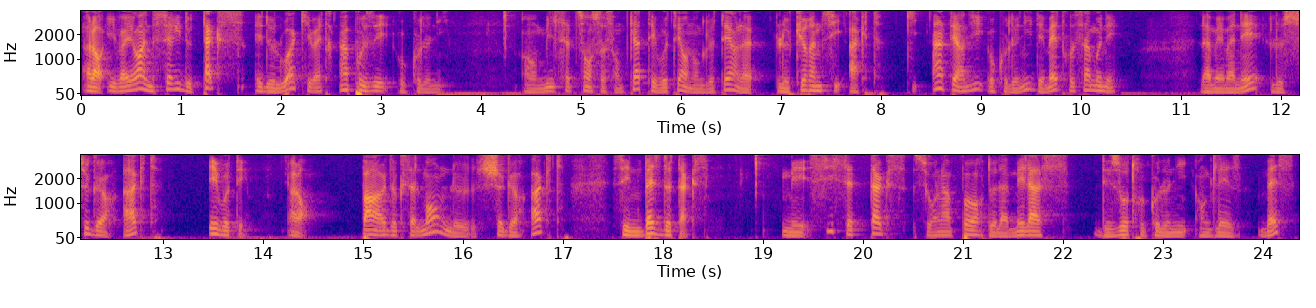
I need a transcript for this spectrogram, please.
Alors, il va y avoir une série de taxes et de lois qui va être imposées aux colonies. En 1764 est voté en Angleterre le Currency Act, qui interdit aux colonies d'émettre sa monnaie. La même année, le Sugar Act est voté. Alors, paradoxalement, le Sugar Act, c'est une baisse de taxes. Mais si cette taxe sur l'import de la mélasse des autres colonies anglaises baisse,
